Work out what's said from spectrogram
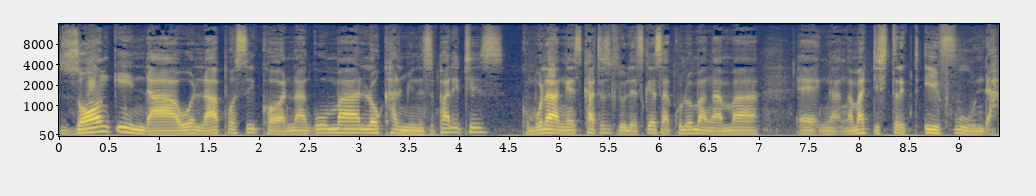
zonke indawo lapho sikhona kuma local municipalities khumbula ngesikhathi esidlule sike sakhuluma ngama eh, nga- ngama district ifunda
